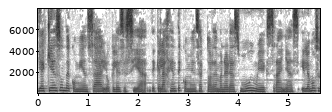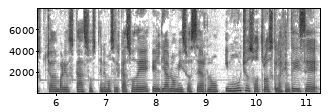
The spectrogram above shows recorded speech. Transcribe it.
Y aquí es donde comienza lo que les decía, de que la gente comienza a actuar de maneras muy muy extrañas y lo hemos escuchado en varios casos. Tenemos el caso de El diablo me hizo hacerlo y muchos otros que la gente dice,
